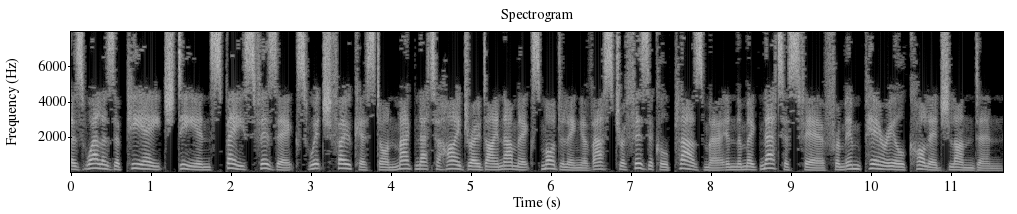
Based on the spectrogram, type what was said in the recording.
as well as a PhD in space physics which focused on magnetohydrodynamics modelling of astrophysical plasma in the magnetosphere from Imperial College London.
